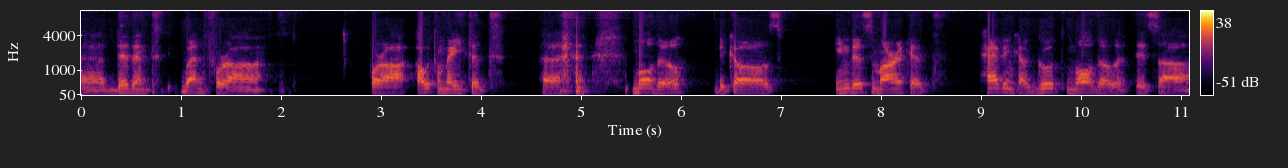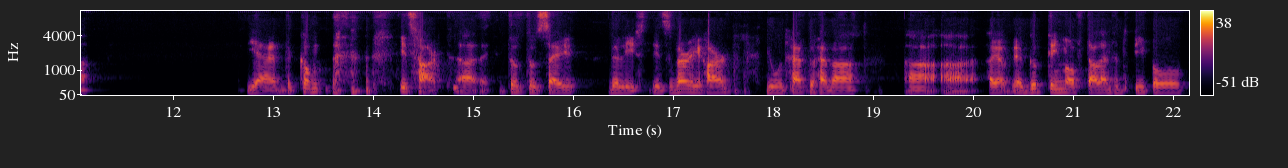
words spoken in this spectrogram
uh, didn't went for a for a automated uh, model because in this market having a good model is a uh, yeah the com- it's hard uh, to, to say the least. It's very hard. You would have to have a a, a good team of talented people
